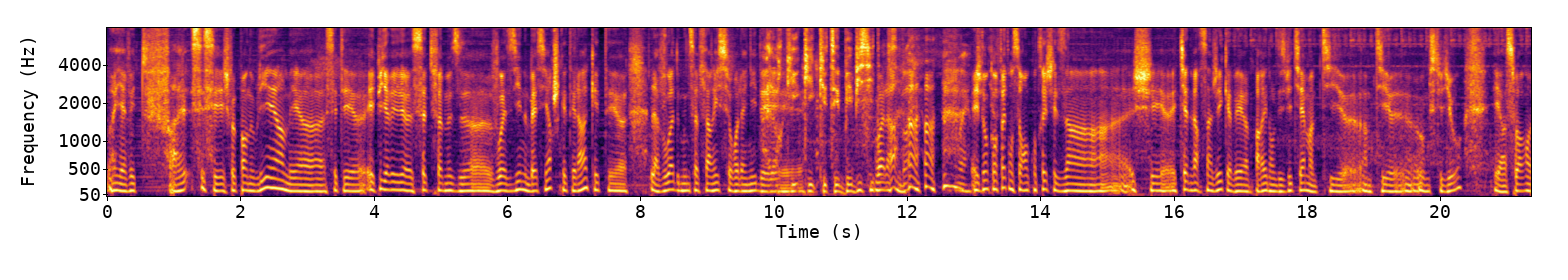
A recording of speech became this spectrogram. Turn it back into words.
Ouais, il y avait, enfin, c'est- je veux pas en oublier, hein, mais euh, c'était. euh, et puis il y avait euh, cette fameuse voisine Bess Hirsch qui était là, qui était la voix de Moon Safari sur Olaini des. Alors, qui, qui, qui était babysitter, Voilà. vrai Ouais. Et donc en fait, on s'est rencontrés chez un chez Étienne Versinger qui avait pareil dans le 18e un petit un petit home studio. Et un soir,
